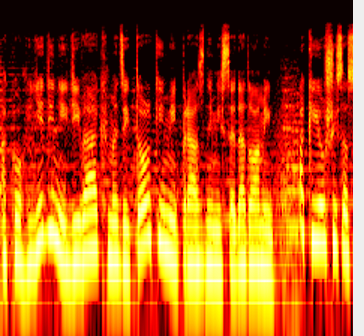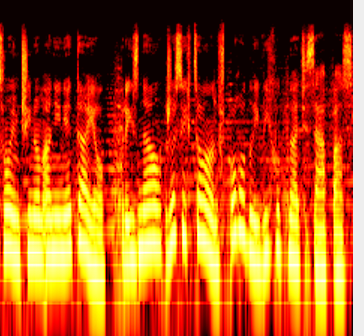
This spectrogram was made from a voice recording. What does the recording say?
ako jediný divák medzi toľkými veľkými prázdnymi sedadlami. A Kiyoshi sa svojim činom ani netajil. Priznal, že si chcel len v pohodlí vychutnať zápas.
